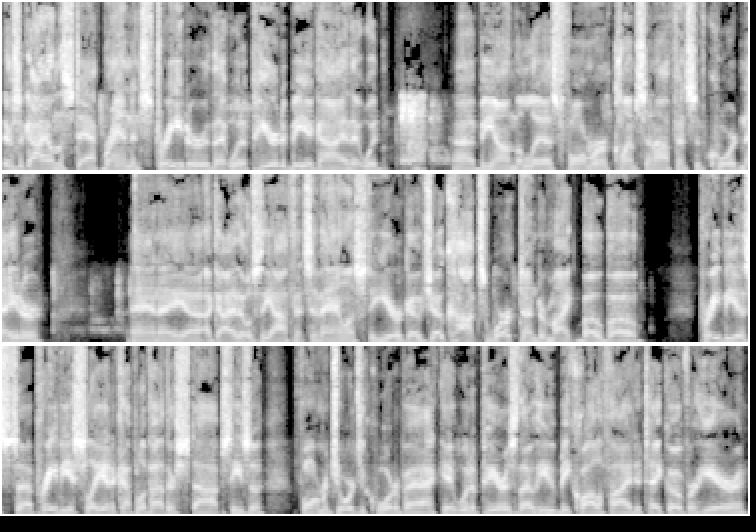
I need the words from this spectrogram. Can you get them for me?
there's a guy on the staff, Brandon Streeter, that would appear to be a guy that would uh, be on the list. Former Clemson offensive coordinator. And a, uh, a guy that was the offensive analyst a year ago. Joe Cox worked under Mike Bobo previous uh, previously at a couple of other stops. He's a former Georgia quarterback. It would appear as though he would be qualified to take over here. And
